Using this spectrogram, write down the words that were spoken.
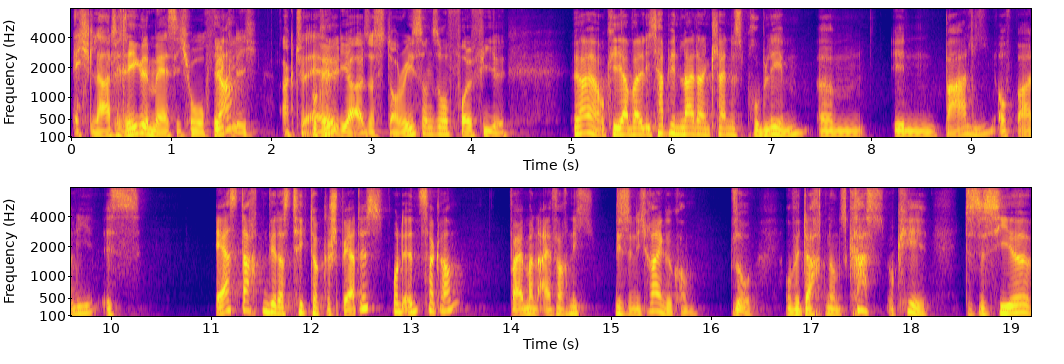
Ich lade regelmäßig hoch, Ja? wirklich. Aktuell, Okay. ja, also Stories und so, voll viel. Ja, ja, okay, ja, weil ich habe hier leider ein kleines Problem. Ähm, in Bali, auf Bali ist. Erst dachten wir, dass TikTok gesperrt ist und Instagram, weil man einfach nicht, wir sind nicht reingekommen. So. Und wir dachten uns, krass, okay, das ist hier,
